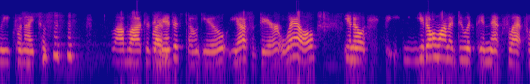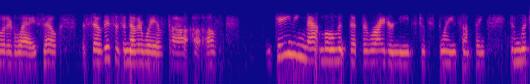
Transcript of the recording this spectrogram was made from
week when I took blah blah to the Right. dentist, don't you? Yes, dear. Well, you know, you don't want to do it in that flat-footed way. So, so this is another way of uh, of gaining that moment that the writer needs to explain something in which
